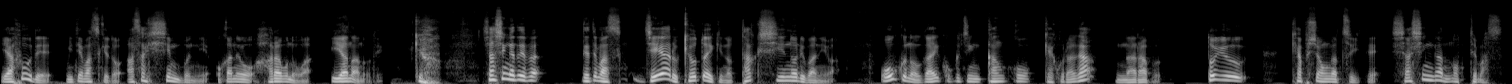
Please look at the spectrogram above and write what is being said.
ヤフーで見てますけど、朝日新聞にお金を払うのは嫌なので、今日、写真が出出てます。JR 京都駅のタクシー乗り場には、多くの外国人観光客らが並ぶというキャプションがついて、写真が載ってます。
